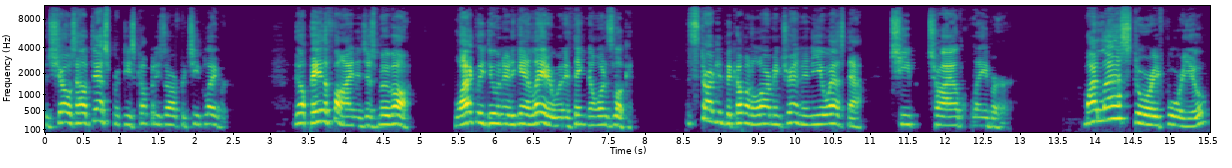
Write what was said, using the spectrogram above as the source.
that shows how desperate these companies are for cheap labor. They'll pay the fine and just move on, likely doing it again later when they think no one's looking. This starting to become an alarming trend in the U.S. now cheap child labor. My last story for you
